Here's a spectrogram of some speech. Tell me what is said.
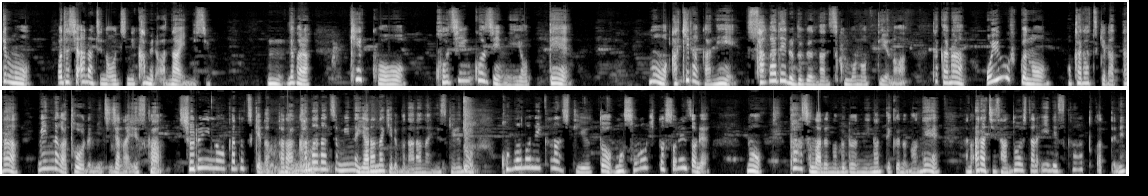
でも、私、アラチのお家にカメラはないんですよ。うん。だから、結構、個人個人によって、もう明らかに差が出る部分なんです、小物っていうのは。だから、お洋服のお片付けだったら、みんなが通る道じゃないですか。書類のお片付けだったら、必ずみんなやらなければならないんですけれど、小物に関して言うと、もうその人それぞれのパーソナルな部分になってくるので、あの、荒地さんどうしたらいいですか？とかってね、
